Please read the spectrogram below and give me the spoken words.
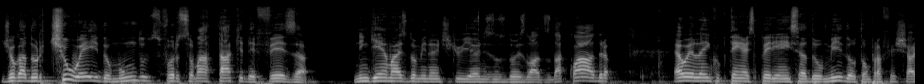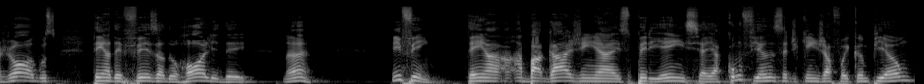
jogador two-way do mundo, se for somar ataque e defesa. Ninguém é mais dominante que o Yannis nos dois lados da quadra. É o elenco que tem a experiência do Middleton pra fechar jogos, tem a defesa do Holiday, né? Enfim, tem a, a bagagem, a experiência e a confiança de quem já foi campeão.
